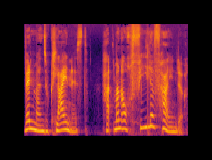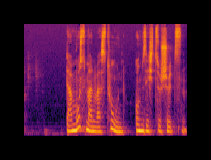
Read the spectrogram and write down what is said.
wenn man so klein ist, hat man auch viele Feinde. Da muss man was tun, um sich zu schützen.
